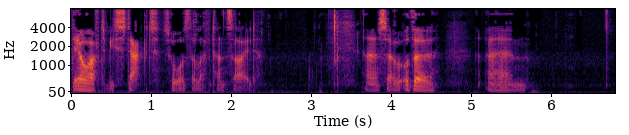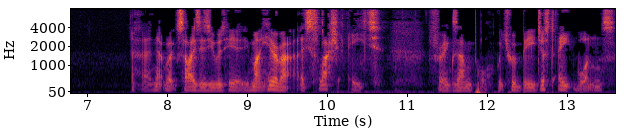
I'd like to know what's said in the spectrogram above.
They all have to be stacked towards the left hand side. Uh, so other um, uh, network sizes you would hear, you might hear about a slash 8, for example, which would be just eight ones,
